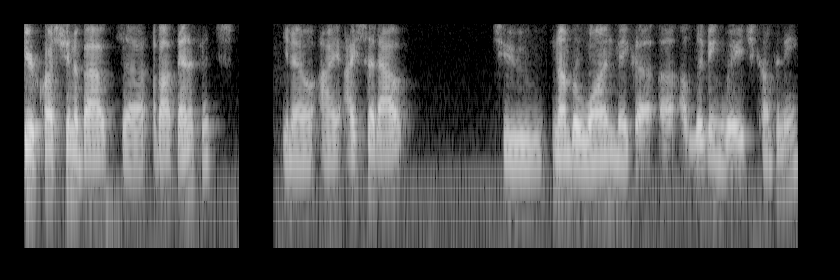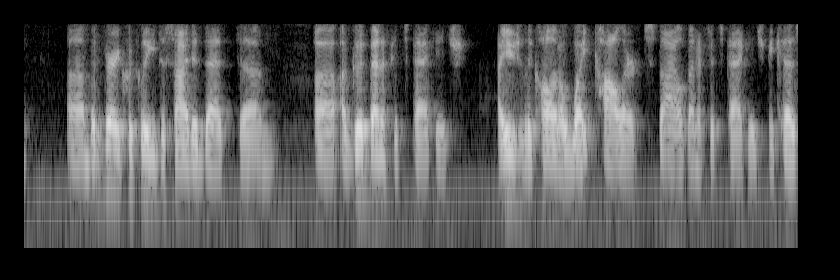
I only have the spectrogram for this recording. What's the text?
to your question about uh, about benefits, you know, I, I, set out to number one make a, a living wage company, um, but very quickly decided that um, uh, a good benefits package. I usually call it a white collar style benefits package because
